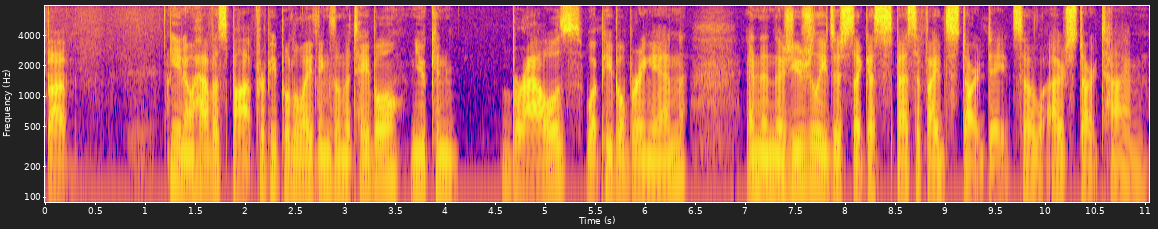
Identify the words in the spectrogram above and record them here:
But, you know, have a spot for people to lay things on the table. You can browse what people bring in. And then there's usually just like a specified start date, so our start time.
